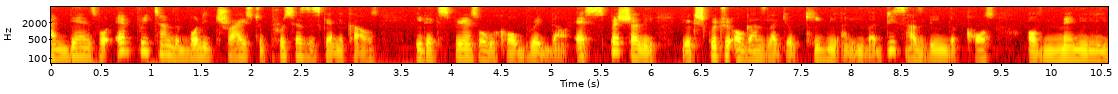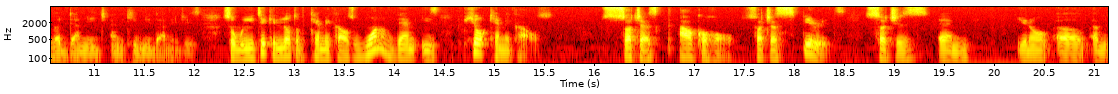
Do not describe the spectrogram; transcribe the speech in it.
And then for every time the body tries to process these chemicals, it experiences what we call breakdown, especially your excretory organs like your kidney and liver. This has been the cause of many liver damage and kidney damages. So when you take a lot of chemicals, one of them is pure chemicals, such as alcohol, such as spirits, such as um, you know uh, um,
